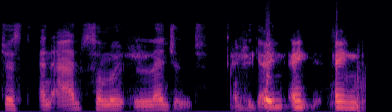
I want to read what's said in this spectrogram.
just an absolute legend of the game. And, and, and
